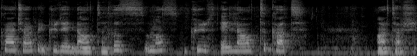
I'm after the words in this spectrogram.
K çarpı 256 hızımız 256 kat artar.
